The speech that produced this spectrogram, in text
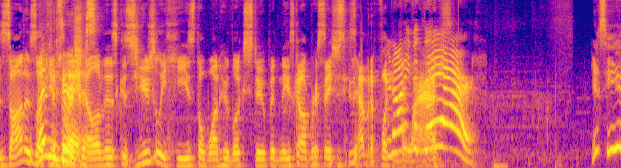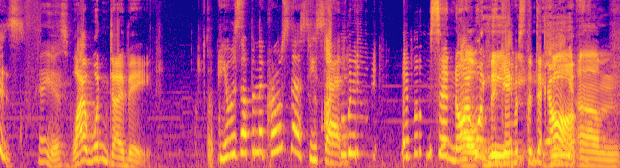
Zon is like me into the hell of this because usually he's the one who looks stupid in these conversations. He's having a fucking You're not even there. Yes, he is. Yeah, he is. Why wouldn't I be? He was up in the crow's nest. He said. literally, I literally said no. I wouldn't. He, gave us the day Oh, he, off. Um,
